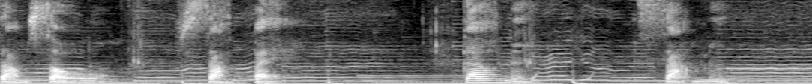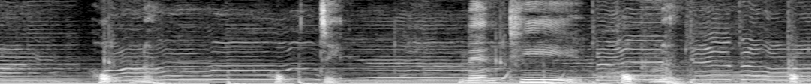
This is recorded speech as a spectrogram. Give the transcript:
32 38 91 31 61 67 เน้นที่หกหนึ่งหก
